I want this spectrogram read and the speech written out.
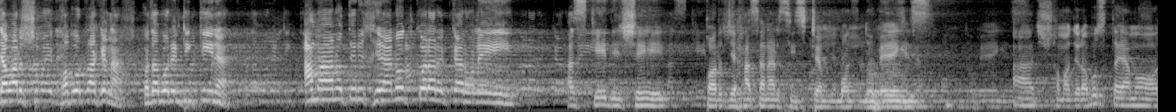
দেওয়ার সময় খবর রাখে না, কথা বলেন ঠিক কি না আমানতের খেয়ানত করার কারণে আজকে দেশে তরজে হাসানার সিস্টেম বন্ধ হয়ে গেছে। আজ সমাজের অবস্থা এমন,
